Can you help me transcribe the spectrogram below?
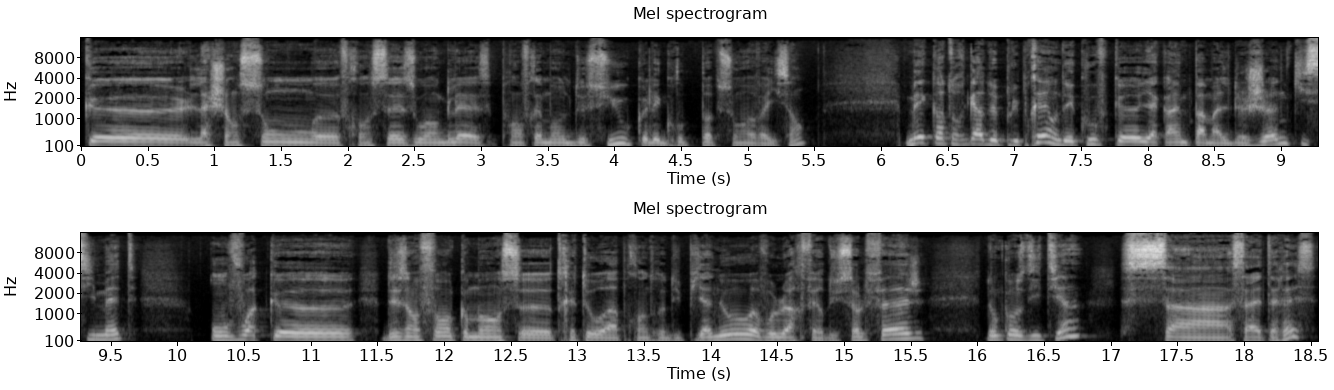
que la chanson française ou anglaise prend vraiment le dessus ou que les groupes pop sont envahissants. Mais quand on regarde de plus près, on découvre qu'il y a quand même pas mal de jeunes qui s'y mettent. On voit que des enfants commencent très tôt à apprendre du piano, à vouloir faire du solfège. Donc on se dit, tiens, ça, ça intéresse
